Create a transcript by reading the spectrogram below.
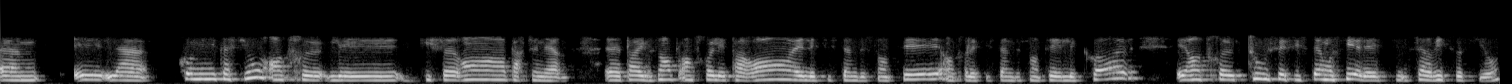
est la communication entre les différents partenaires. Euh, par exemple, entre les parents et les systèmes de santé, entre les systèmes de santé et l'école, et entre tous ces systèmes aussi et les services sociaux.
